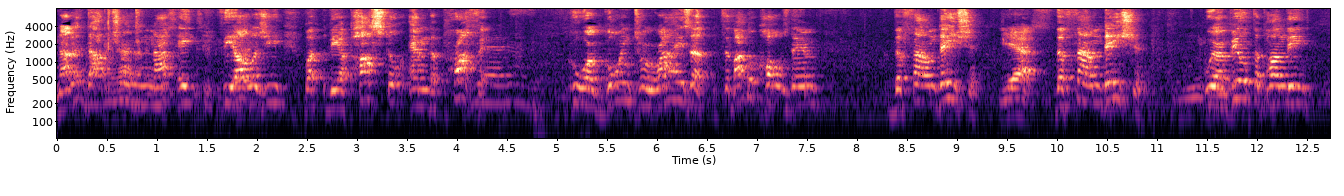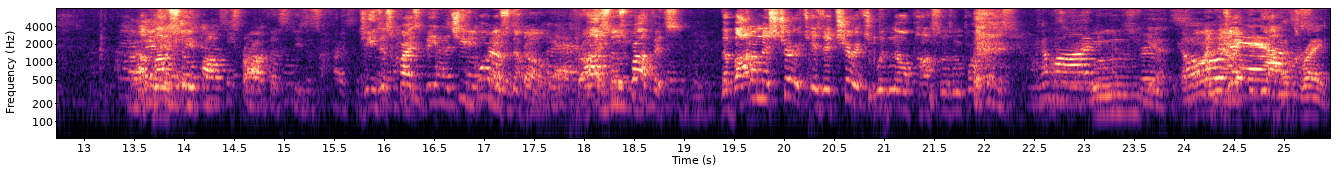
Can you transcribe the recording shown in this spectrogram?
not a doctrine, not a theology, but the apostle and the prophet who are going to rise up. The Bible calls them the foundation. Yes. The foundation. We are built upon the apostle, Apostles, prophets, Jesus Christ. Jesus Christ being the chief cornerstone. Apostles, prophets. The bottomless church is a church with no apostles and prophets. Come on. Yes. Come on now. Yeah. That's right.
